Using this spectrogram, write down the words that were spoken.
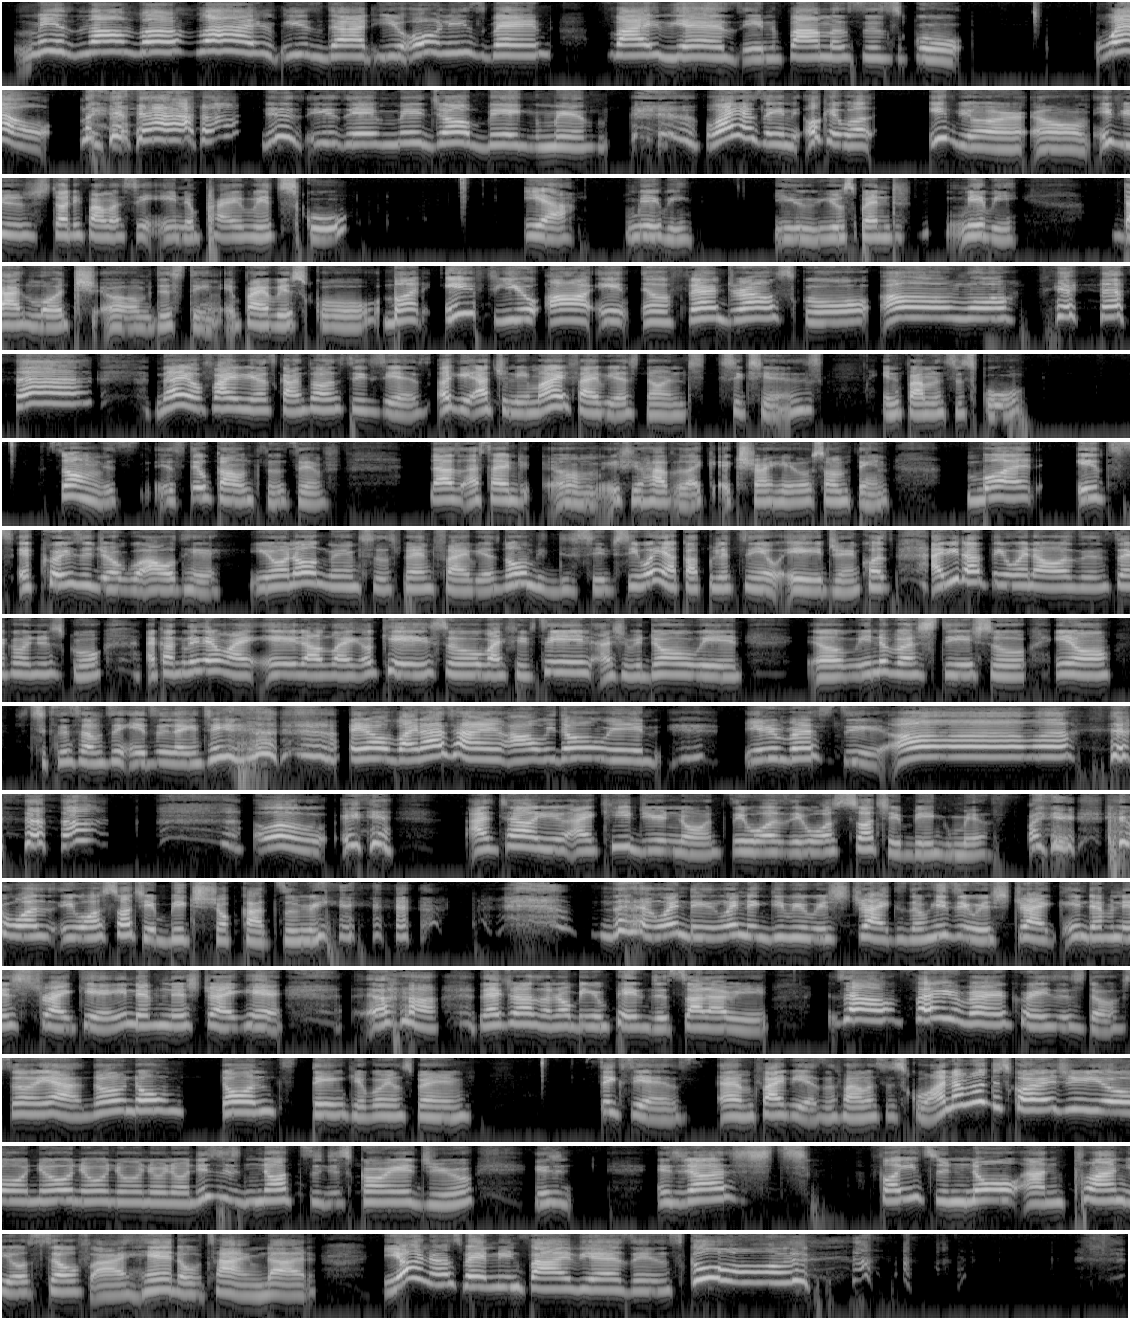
Myth number five is that you only spend five years in pharmacy school. Well, this is a major big myth. Why I saying okay? Well, if you're um if you study pharmacy in a private school, yeah, maybe you you spend maybe that much um this thing in private school. But if you are in a federal school, um now your five years can turn six years. Okay, actually my five years turned six years in pharmacy school. Some is it still counts as if that's aside um if you have like extra hair or something. But it's a crazy juggle out here. You're not going to spend five years. Don't be deceived. See, when you're calculating your age, because I did that thing when I was in secondary school, I calculated my age. I was like, okay, so by 15, I should be done with um, university. So, you know, 16, 17, 18, 19. you know, by that time, I'll be done with university. Um, oh, I tell you, I kid you not, it was it was such a big myth. it was it was such a big shocker to me. when they when they give you with strikes, they'll hit you with strike, indefinite strike here, indefinite strike here. Lecturers are not being paid the salary. So very very crazy stuff. So yeah, don't don't don't think you're going to spend six years um five years in pharmacy school. And I'm not discouraging you. No no no no no. This is not to discourage you. It's it's just for you to know and plan yourself ahead of time that you're not spending five years in school.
